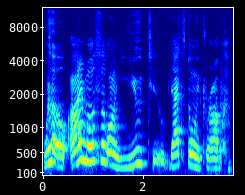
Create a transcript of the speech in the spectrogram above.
Well, I'm also on YouTube. That's the only problem.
